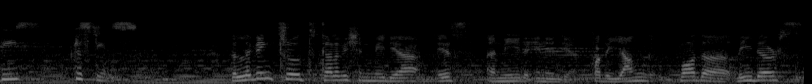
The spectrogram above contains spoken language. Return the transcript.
these Christians. The Living Truth television media is a need in India for the young, for the leaders,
